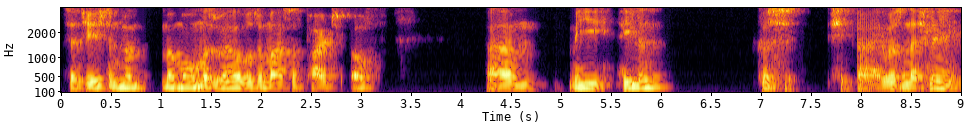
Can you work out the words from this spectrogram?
situation, my, my as well was a massive part of um, me healing because I was initially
